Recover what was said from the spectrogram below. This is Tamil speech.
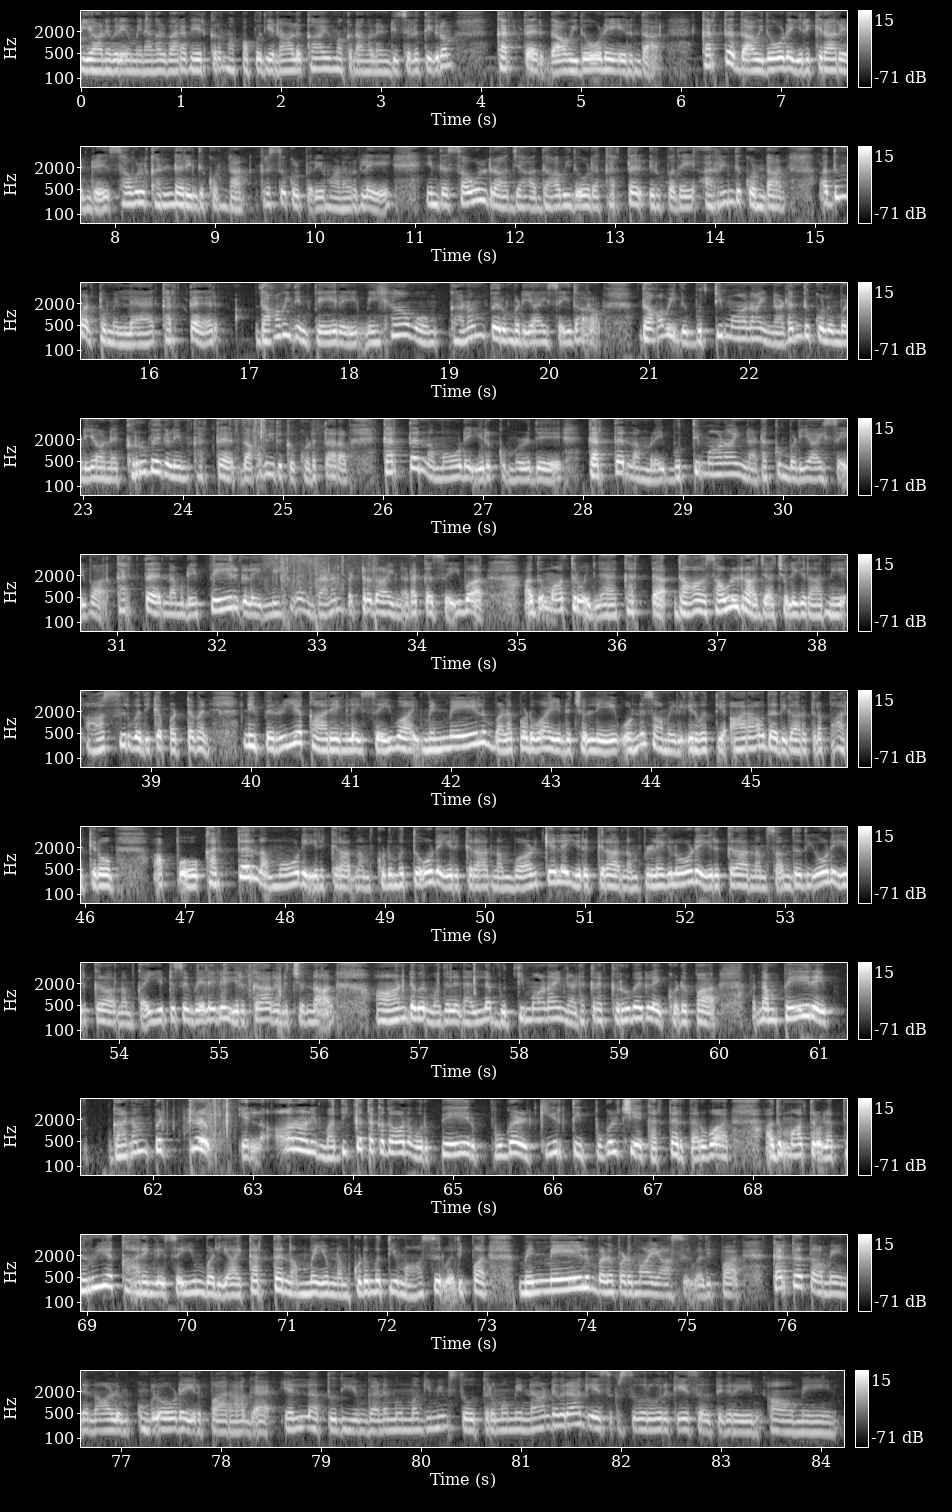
ஆவியானவரையும் நாங்கள் வரவேற்கிறோம். அப்பா புதிய நாளுக்காய் உமக்கு நாங்கள் நன்றி செலுத்துகிறோம். கர்த்தர் தாவிதோடே இருந்தார். கர்த்தர் தாவிதோடு இருக்கிறார் என்று சவுல் கண்டறிந்து கொண்டான். கிறிஸ்துக்குள் பிரியமானவர்களே இந்த சவுல் ராஜா தாவிதோட கர்த்தர் இருப்பதை அறிந்து கொண்டான். அது மட்டுமில்ல கர்த்தர் தாவிதின் பெயரை மிகவும் கனம் பெறும்படியாய் செய்தாராம். தாவிது புத்திமானாய் நடந்து கொள்ளும்படியான கிருபைகளையும் கர்த்தர் தாவிதுக்கு கொடுத்தாராம். கர்த்தர் நம்மோடு இருக்கும் பொழுது கர்த்தர் நம்மளை புத்திமானாய் நடக்கும்படியாய் செய்வார். கர்த்தர் நம்முடைய பெயர்களை மிகவும் கனம் பெற்றதாய் நடக்க செய்வார். அது மாத்திரம் இல்லை கர்த்த தா சவுல் ராஜா சொல்கிறார் நீ ஆசிர்வதிக்கப்பட்டவன் நீ பெரிய காரியங்களை செய்வாய் மென்மேலும் பலப்படுவாய் என்று சொல்லி ஒன்று சாமியில் இருபத்தி ஆறாவது அதிகாரத்தில் பார்க்கிறோம். அப்போ கர்த்தர் நம்மோடு இருக்கிறார் நம் குடும்பத்தோடு இருக்கிறார் நம் வாழ்க்கையில் இருக்கிறார் நம் பிள்ளைகளோடு இருக்கிறார் நம் சந்ததியோடு இருக்கிறார் நம் கையிட்டு செய் வேலையில் இருக்கிறார் என்று சொன்னால் ஆண்டவர் முதல்ல நல்ல புத்திமானாய் நடக்கிற கிருபைகளை கொடுப்பார். நம் பெயரை கனம் பெற்ற எல்லாராலையும் மதிக்கத்தக்கதான ஒரு பேர் புகழ் கீர்த்தி புகழ்ச்சியை கர்த்தர் தருவார். அது மாத்திரமல்ல பெரிய காரியங்களை செய்யும்படியாய் கர்த்தர் நம்மையும் நம் குடும்பத்தையும் ஆசிர்வதிப்பார். மென்மேலும் பலப்படுமாய் ஆசிர்வதிப்பார். கர்த்தர் தாமே இந்த நாளும் உங்களோட இருப்பாராக. எல்லா துதியும் கனமும் மகிமையும் ஸ்தோத்திரமும் என் ஆண்டவராக இயேசு கிறிஸ்து ஒருவருக்கே செலுத்துகிறேன். ஆமேன்.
